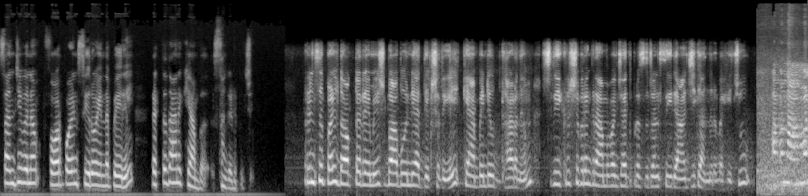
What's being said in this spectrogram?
സഞ്ജീവനം ഫോർ എന്ന പേരിൽ രക്തദാന ക്യാമ്പ് സംഘടിപ്പിച്ചു. പ്രിൻസിപ്പൽ ഡോക്ടർ രമേശ് ബാബുവിന്റെ അധ്യക്ഷതയിൽ ക്യാമ്പിന്റെ ഉദ്ഘാടനം ശ്രീകൃഷ്ണപുരം ഗ്രാമപഞ്ചായത്ത് പ്രസിഡന്റ് സി രാജിക നിർവഹിച്ചു. അപ്പൊ നമ്മൾ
